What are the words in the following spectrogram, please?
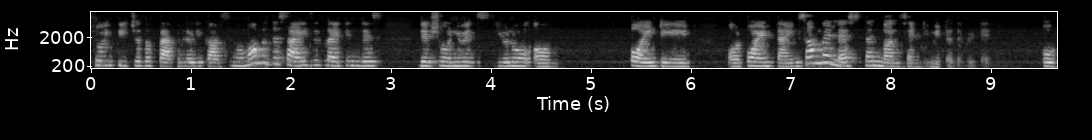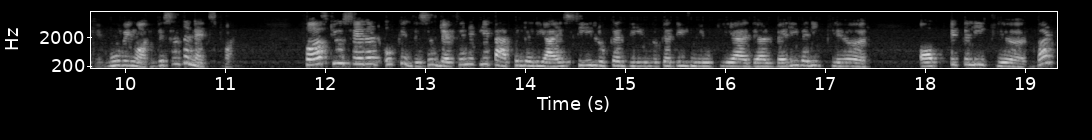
showing features of papillary carcinoma, but the size is like in this. They've shown you it's you know um, 0.8 or 0.9, somewhere less than one centimeter. They will tell you. Okay, moving on. This is the next one. First, you say that, okay, this is definitely papillary. I see, look at these, look at these nuclei. They are very, very clear, optically clear. But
